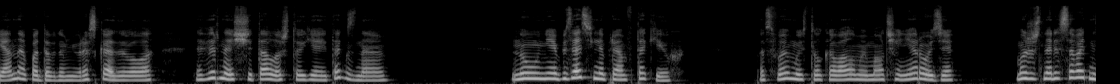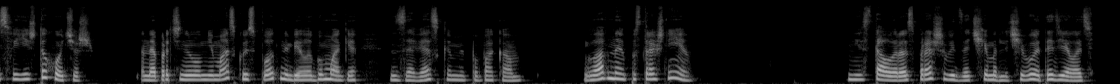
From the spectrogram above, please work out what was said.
о подобном не рассказывала. Наверное, считала, что я и так знаю. «Ну, не обязательно прям в таких». По-своему истолковала мое молчание Рози. «Можешь нарисовать на своей что хочешь». Она протянула мне маску из плотной белой бумаги с завязками по бокам. Главное, пострашнее. Не стала расспрашивать, зачем и для чего это делать.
